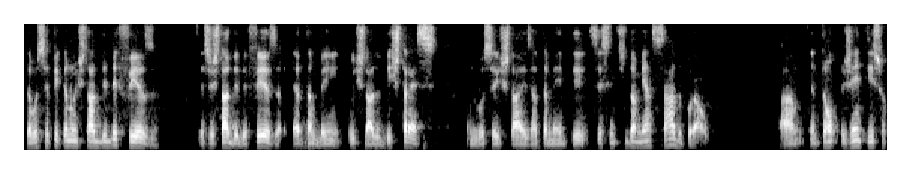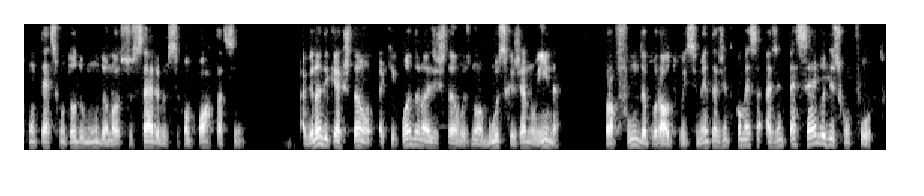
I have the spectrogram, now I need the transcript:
Então, você fica num estado de defesa. Esse estado de defesa é também o estado de estresse, onde você está exatamente se sentindo ameaçado por algo. Tá? Então, gente, isso acontece com todo mundo, o nosso cérebro se comporta assim. A grande questão é que quando nós estamos numa busca genuína, profunda por autoconhecimento, a gente começa, a gente percebe o desconforto.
